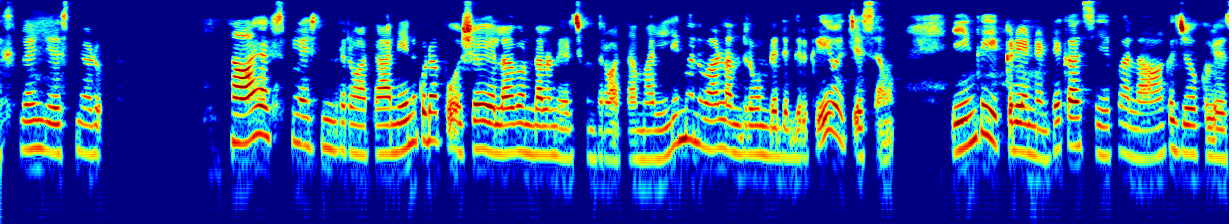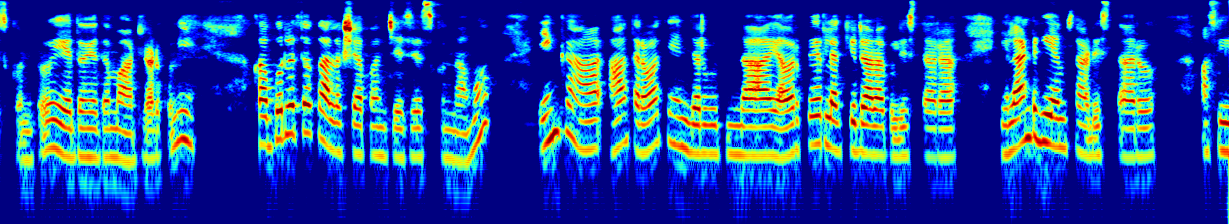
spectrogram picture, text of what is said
ఎక్స్ప్లెయిన్ చేస్తున్నాడు. ఆ ఎక్స్ప్లెనేషన్ తర్వాత నేను కూడా పోషో ఎలాగ ఉండాలో నేర్చుకున్న తర్వాత మళ్ళీ మన వాళ్ళందరూ ఉండే దగ్గరికి వచ్చేసాము. ఇంకా ఇక్కడ ఏంటంటే కాసేపు అలాగ జోకులు వేసుకుంటూ ఏదో ఏదో మాట్లాడుకుని కబుర్లతో కాలక్షేపం చేసేసుకున్నాము. ఇంకా ఆ తర్వాత ఏం జరుగుతుందా? ఎవరి పేరు లక్కీ డ్రాలా పిలుస్తారా? ఎలాంటి గేమ్స్ ఆడిస్తారు? అసలు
